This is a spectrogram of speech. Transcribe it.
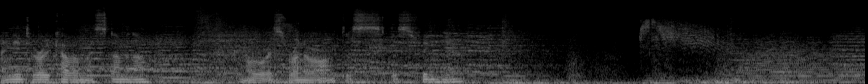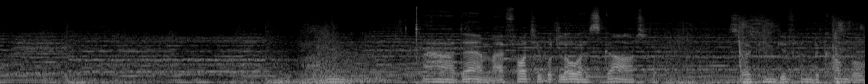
I need to recover my stamina. I always run around this, this thing here. Hmm. Ah, damn, I thought he would lower his guard, so I can give him the combo.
